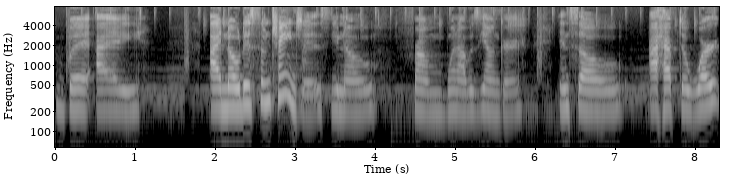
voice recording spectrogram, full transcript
but I I noticed some changes, you know, from when I was younger. And so I have to work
